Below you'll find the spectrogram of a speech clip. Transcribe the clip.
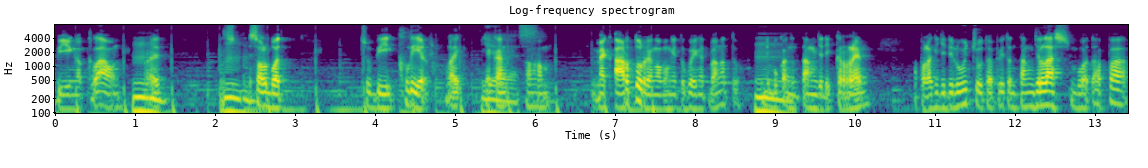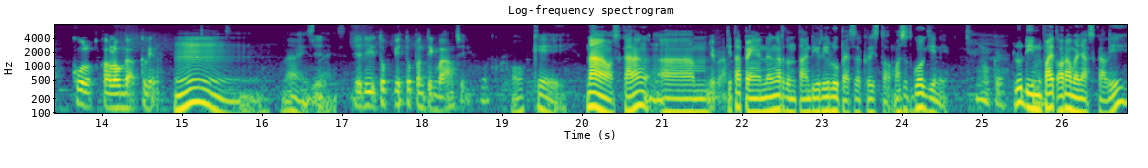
being a clown Hmm. right it's, it's all about to be clear like ya kan Yes. um, MacArthur yang ngomong itu gue inget banget tuh ini Hmm. bukan tentang jadi keren apalagi jadi lucu tapi tentang jelas buat apa cool kalau nggak clear Hmm, nice, nice. jadi itu itu penting banget sih Oke. Nah, sekarang em, Gimana? kita pengen denger tentang diri lu, Pastor Kristo. Maksud gue gini, oke lu di invite orang banyak sekali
